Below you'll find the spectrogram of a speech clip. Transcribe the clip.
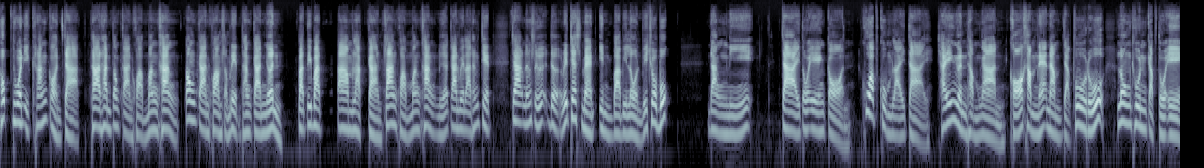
ทบทวนอีกครั้งก่อนจาก ถ้าท่านต้องการความมั่งคั่ง ต้องการความสำเร็จทางการเงิน ปฏิบัติตามหลักการสร้างความมั่งคั่ง เหนือการเวลาทั้ง 7 จากหนังสือ The Richest Man in Babylon Visual Book ดังนี้ จ่ายตัวเองก่อน ควบคุมรายจ่าย ใช้เงินทำงาน ขอคำแนะนำจากผู้รู้ ลงทุนกับตัวเอง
